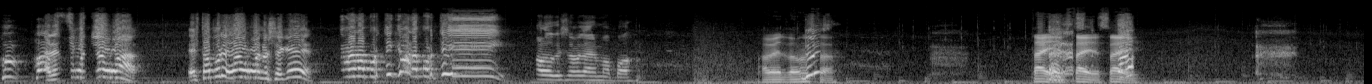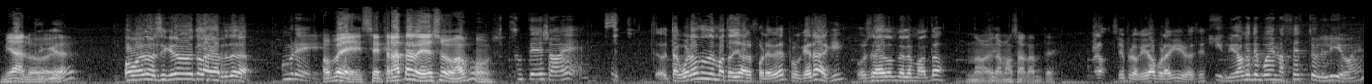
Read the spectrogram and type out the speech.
Ah, el agua, el agua. Está por el agua, no sé qué. ¡Que van a por ti, que van a por ti! A lo que salga del mapa. A ver, ¿dónde está? Está ahí, está ahí, está ahí. Míralo, ¿eh? O bueno, si quieres me meto a la carretera. Hombre, Hombre, se trata de eso, vamos. antes, ¿sabes? ¿Te acuerdas dónde mató yo al Forever? Porque era aquí. O sea, ¿dónde le he matado? No, era más adelante. Bueno, sí, pero que iba por aquí, quiero decir. Y cuidado que te pueden hacer todo el lío, ¿eh?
